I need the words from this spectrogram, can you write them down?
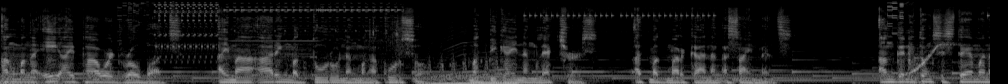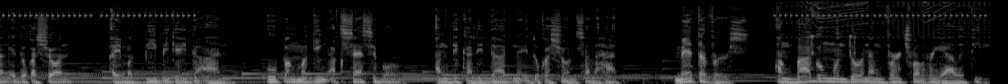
Ang mga AI-powered robots ay maaaring magturo ng mga kurso, magbigay ng lectures, at magmarka ng assignments. Ang ganitong sistema ng edukasyon ay magbibigay daan upang maging accessible ang dekalidad na edukasyon sa lahat. Metaverse, ang bagong mundo ng virtual reality.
